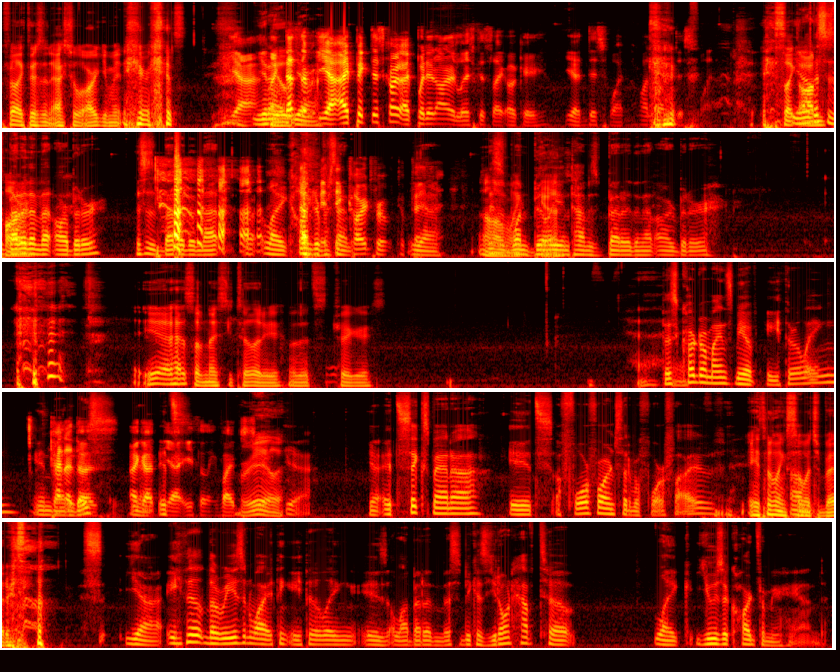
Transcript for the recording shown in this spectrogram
I feel like there's an actual argument here because Yeah, You like that's yeah. The, yeah. I picked this card. I put it on our list because like okay, yeah, this one. I love this one. it's like you know, on this is par. better than that arbiter. This is better than that. uh, like hundred percent card from Japan. Yeah. Oh This is one billion gosh. times better than that arbiter. yeah, it has some nice utility with its triggers. This card reminds me of Aetherling in Kind that of does. is- I got yeah, Aetherling vibes. too. really Yeah, yeah. It's six mana. It's a four four instead of a four five. Aetherling's so Um, much better. Yeah, Aether. The reason why I think Aetherling is a lot better than this is because you don't have to like use a card from your hand.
